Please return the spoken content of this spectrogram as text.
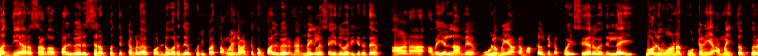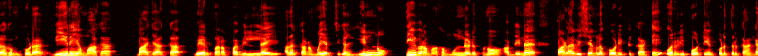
மத்திய அரசாங்கம் பல்வேறு சிறப்பு திட்டங்களை கொண்டு வருது. குறிப்பா தமிழ்நாட்டுக்கும் பல்வேறு நன்மைகளை செய்து வருகிறது. ஆனா அவை எல்லாமே முழுமையாக மக்கள் கிட்ட போய் சேருவதில்லை. வலுவான கூட்டணி அமைத்த பிறகும் கூட வீரியமாக பாஜக வேர் பரப்பவில்லை அதற்கான முயற்சிகள் இன்னும் தீவிரமாக முன்னெடுக்கணும் அப்படின்னு பல விஷயங்களை கோடிட்டு காட்டி ஒரு ரிப்போர்ட்டையும் கொடுத்துருக்காங்க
